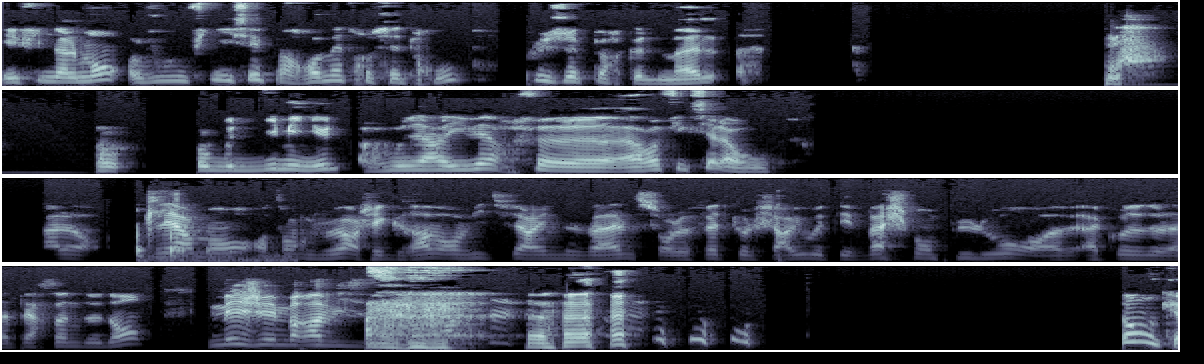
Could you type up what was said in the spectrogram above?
Et finalement, vous finissez par remettre cette roue. Plus de peur que de mal. Au, au bout de 10 minutes, vous arrivez à, ref- à refixer la roue. Alors, clairement, en tant que joueur, j'ai grave envie de faire une vanne sur le fait que le chariot était vachement plus lourd euh, à cause de la personne dedans, mais je vais me raviser. Donc,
